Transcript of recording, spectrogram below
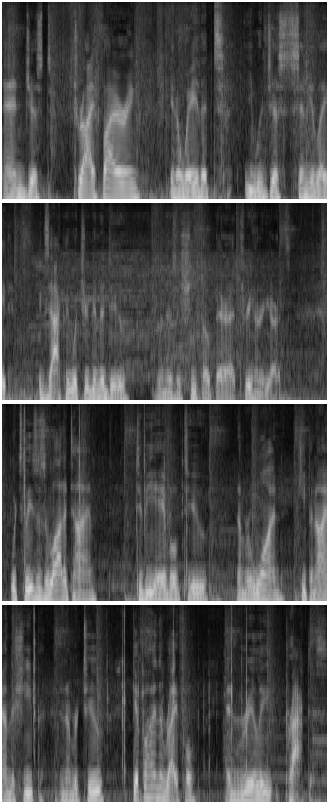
and just dry firing in a way that you would just simulate exactly what you're gonna do when there's a sheep out there at 300 yards, which leaves us a lot of time to be able to Number one, keep an eye on the sheep. And number two, get behind the rifle and really practice.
